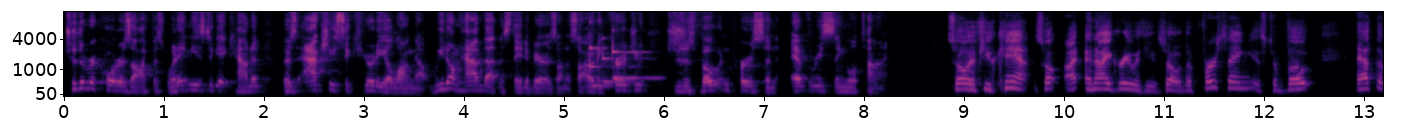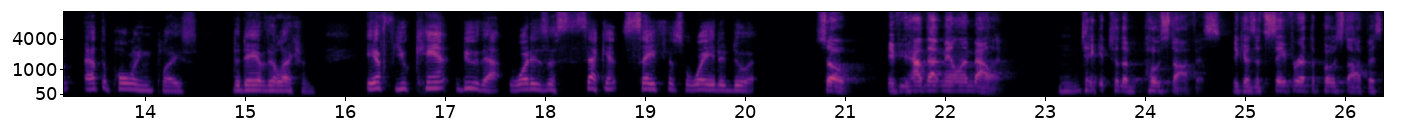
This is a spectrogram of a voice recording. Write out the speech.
to the recorder's office, when it needs to get counted, there's actually security along that. We don't have that in the state of Arizona. So I would encourage you to just vote in person every single time. So if you can't, so I, and I agree with you. So the first thing is to vote at the at the polling place the day of the election. If you can't do that, what is the second safest way to do it? So if you have that mail-in ballot, mm-hmm. take it to the post office because it's safer at the post office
